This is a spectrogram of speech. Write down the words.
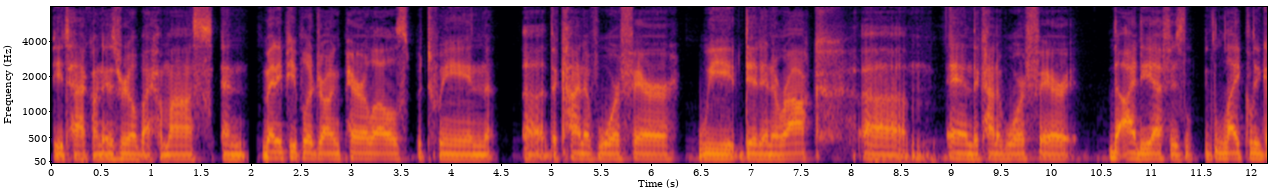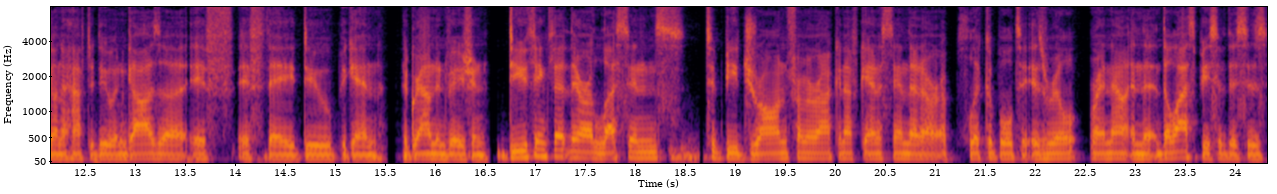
the attack on Israel by Hamas, and many people are drawing parallels between uh, the kind of warfare we did in Iraq um, and the kind of warfare the IDF is likely going to have to do in Gaza if if they do begin the ground invasion. Do you think that there are lessons to be drawn from Iraq and Afghanistan that are applicable to Israel right now? And the, the last piece of this is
